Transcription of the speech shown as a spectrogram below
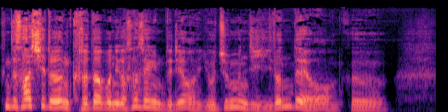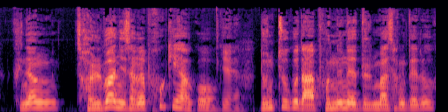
근데 사실은 그러다 보니까 선생님들이요. 요즘은 이제 이런데요. 그 그냥 절반 이상을 포기하고 예. 눈 뜨고 나 보는 애들만 상대로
